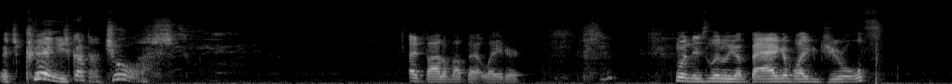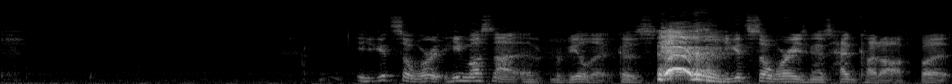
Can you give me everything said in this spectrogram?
It's King, he's got the jewels. I thought about that later. when there's literally a bag of like jewels. He gets so worried. He must not have revealed it because he gets so worried he's gonna get his head cut off. But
